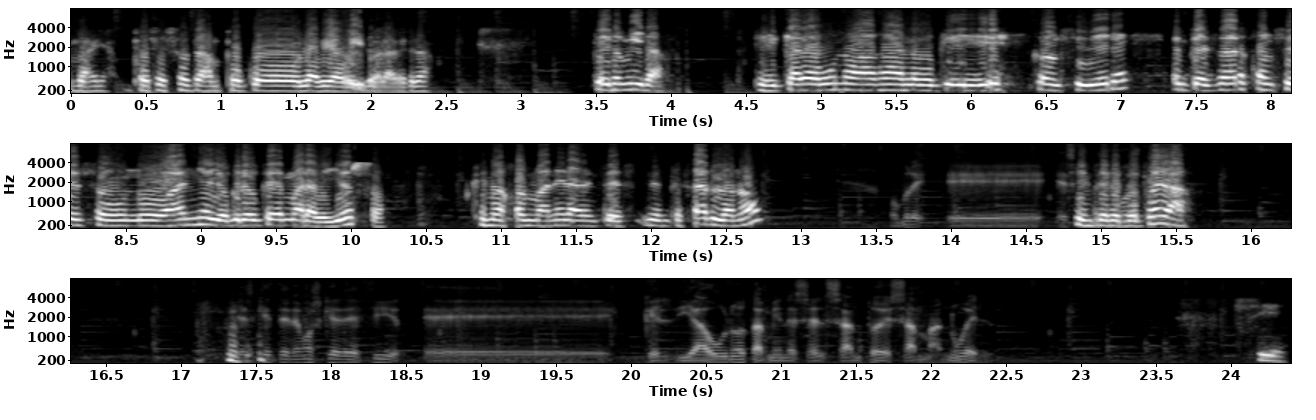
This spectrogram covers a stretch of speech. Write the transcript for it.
Vaya, pues eso tampoco lo había oído, la verdad. Pero mira, que cada uno haga lo que considere. Empezar con sexo un nuevo año yo creo que es maravilloso. Qué mejor manera de, empezarlo, ¿no? Hombre, eh, siempre que, se pueda. es que tenemos que decir eh, que el día 1 también es el santo de San Manuel. Sí,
